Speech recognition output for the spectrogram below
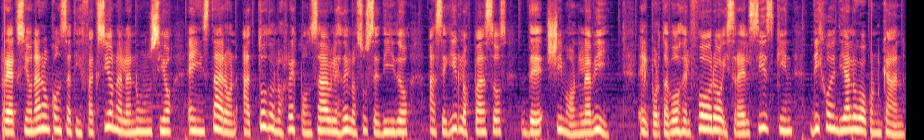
reaccionaron con satisfacción al anuncio e instaron a todos los responsables de lo sucedido a seguir los pasos de Shimon Laví. El portavoz del foro, Israel Siskin, dijo en diálogo con Khan,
